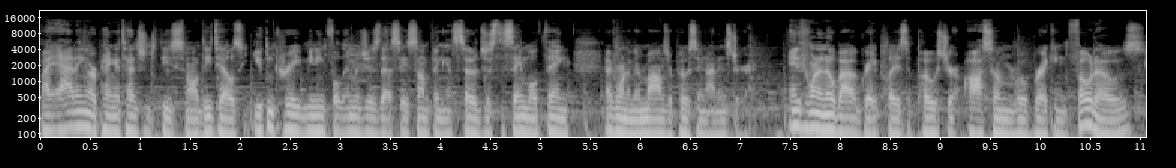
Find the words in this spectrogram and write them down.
By adding or paying attention to these small details, you can create meaningful images that say something instead of just the same old thing everyone and their moms are posting on Instagram. And if you want to know about a great place to post your awesome rule breaking photos,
